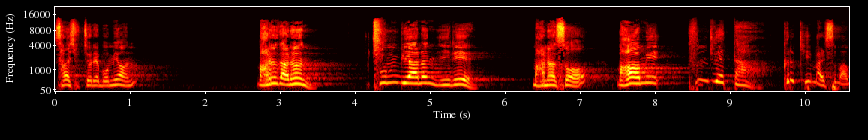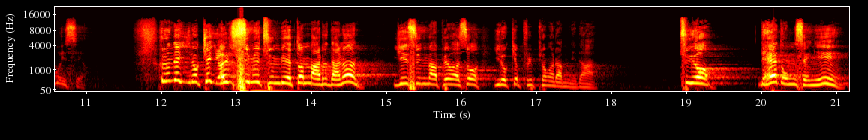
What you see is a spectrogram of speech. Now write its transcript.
40절에 보면 마르다는 준비하는 일이 많아서 마음이 분주했다. 그렇게 말씀하고 있어요. 그런데 이렇게 열심히 준비했던 마르다는 예수님 앞에 와서 이렇게 불평을 합니다. 주여, 내 동생이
